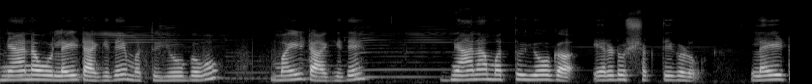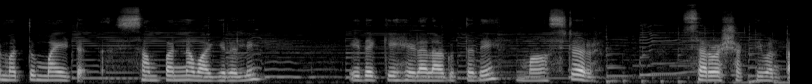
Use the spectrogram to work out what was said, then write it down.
ಜ್ಞಾನವು ಲೈಟ್ ಆಗಿದೆ ಮತ್ತು ಯೋಗವು ಮೈಟ್ ಆಗಿದೆ. ಜ್ಞಾನ ಮತ್ತು ಯೋಗ ಎರಡು ಶಕ್ತಿಗಳು ಲೈಟ್ ಮತ್ತು ಮೈಟ್ ಸಂಪನ್ನವಾಗಿರಲಿ. ಇದಕ್ಕೆ ಹೇಳಲಾಗುತ್ತದೆ ಮಾಸ್ಟರ್ ಸರ್ವಶಕ್ತಿವಂತ.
